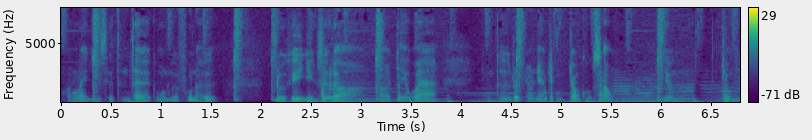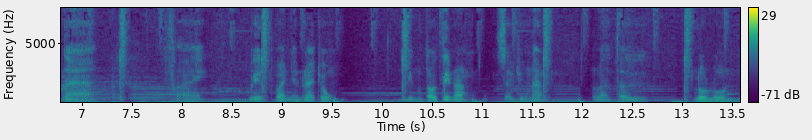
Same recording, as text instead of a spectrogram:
hoặc là những sự tinh tế của một người phụ nữ đôi khi những sự đó nó trải qua những thứ rất nhỏ nhặt trong, trong cuộc sống. Nhưng chúng ta phải biết và nhận ra chúng. Nhưng tôi tin rằng sự trưởng thành là thứ luôn luôn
